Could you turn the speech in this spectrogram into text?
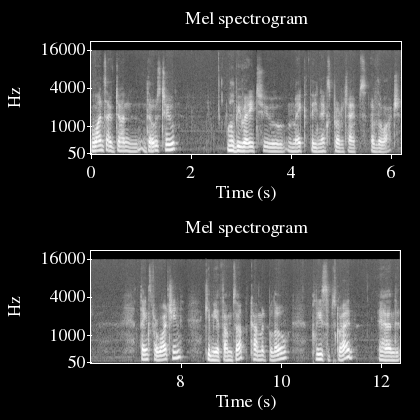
Once I've done those two, we'll be ready to make the next prototypes of the watch. Thanks for watching. Give me a thumbs up, comment below, please subscribe, and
